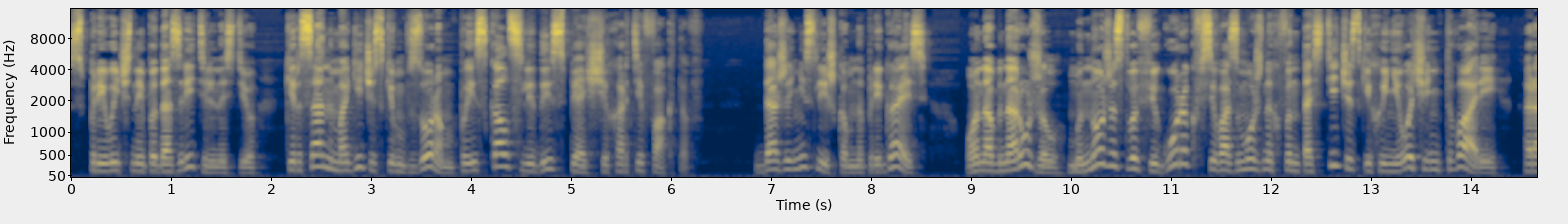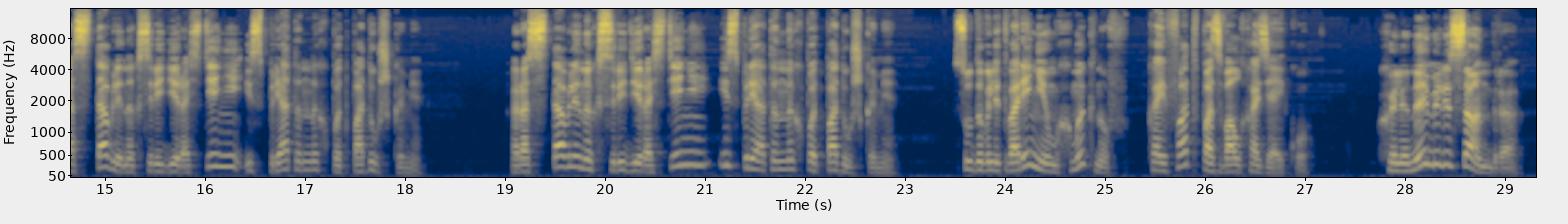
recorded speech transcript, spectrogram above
С привычной подозрительностью Кирсан магическим взором поискал следы спящих артефактов. Даже не слишком напрягаясь, он обнаружил множество фигурок всевозможных фантастических и не очень тварей, расставленных среди растений и спрятанных под подушками. Расставленных среди растений и спрятанных под подушками. С удовлетворением хмыкнув, Кайфат позвал хозяйку. «Халине Мелисандра!»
